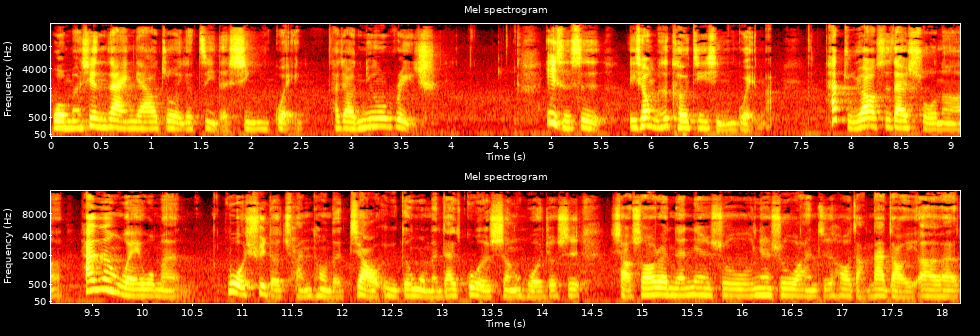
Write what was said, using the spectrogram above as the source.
我们现在应该要做一个自己的新贵，它叫 New Rich，意思是以前我们是科技新贵嘛。他主要是在说呢，他认为我们。过去的传统的教育跟我们在过的生活，就是小时候认真念书，念书完之后长大找呃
